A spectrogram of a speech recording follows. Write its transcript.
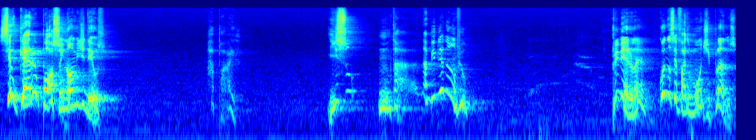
se eu quero, eu posso, em nome de Deus. Rapaz, isso não está na Bíblia não, viu? Primeiro, né? Quando você faz um monte de planos,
